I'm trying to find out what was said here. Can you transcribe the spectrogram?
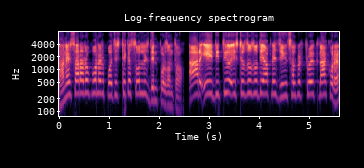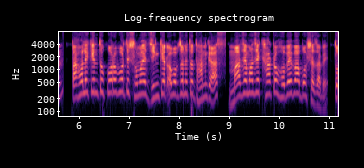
ধানের চারা রোপণের পঁচিশ থেকে চল্লিশ দিন পর্যন্ত। আর এই দ্বিতীয় স্টেজও যদি আপনি জিঙ্ক সালফেট প্রয়োগ না করেন, তাহলে কিন্তু পরবর্তী সময়ে জিঙ্কের অভাবজনিত ধান গাছ মাঝে মাঝে খাটো হবে বা বসে যাবে। তো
